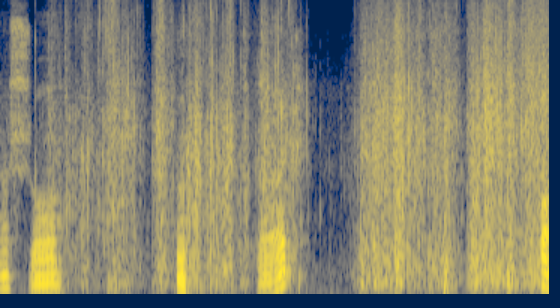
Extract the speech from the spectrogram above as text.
Ну що? М, Так. О!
